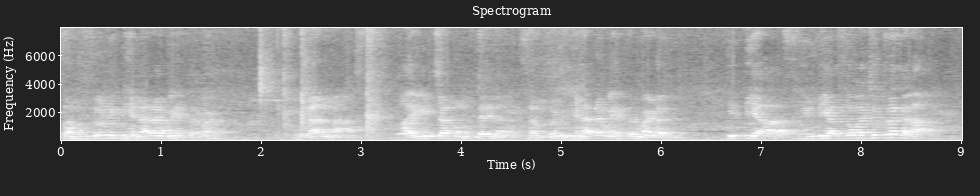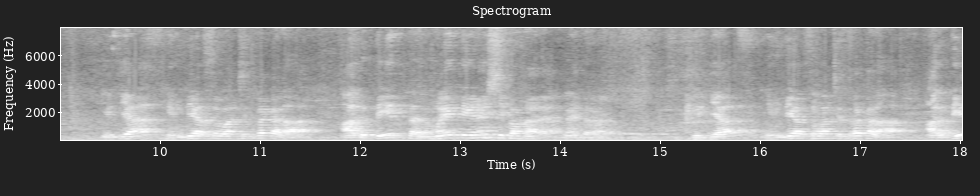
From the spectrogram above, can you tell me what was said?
समजून घेणाऱ्या मेहतर मॅडम मुलांना आईच्या ममतेनं समजून घेणाऱ्या मेहतर मॅडम इतिहास हिंदी असो वा चित्रकला इतिहास हिंदी असो वा चित्रकला अगदी तन्मयतेने शिकवणाऱ्या मेहतर मॅडम. इतिहास हिंदी असो वा चित्रकला अगदी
